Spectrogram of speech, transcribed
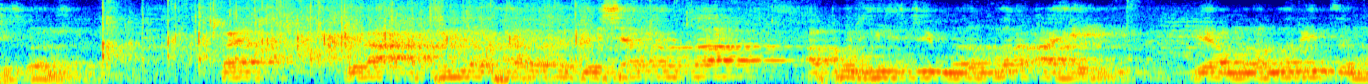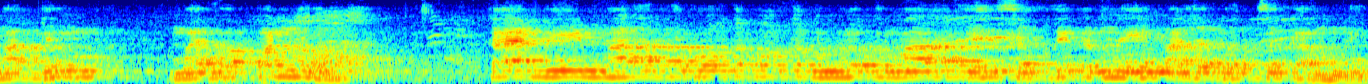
टिकन. काय? या अखंड भारत देशाकरता आपण ही जी मरमर आहे या मरमरीचं माध्यम मायबापांना काय मी महाराजला बोलता बोलता म्हणलो की महाराज हे सत्य करणं हे माझ्या बच्चं काम नाही.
